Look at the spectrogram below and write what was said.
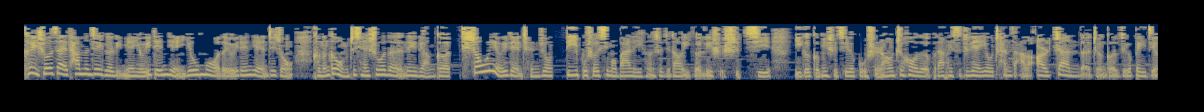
可以说在他们这个里面有一点点幽默的，有一点点这种可能跟我们之前说的那两个稍微有一点沉重。第一部说西蒙巴黎。可能涉及到一个历史时期、一个革命时期的故事，然后之后的《布达佩斯之恋》又掺杂了二战的整个的这个背景。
